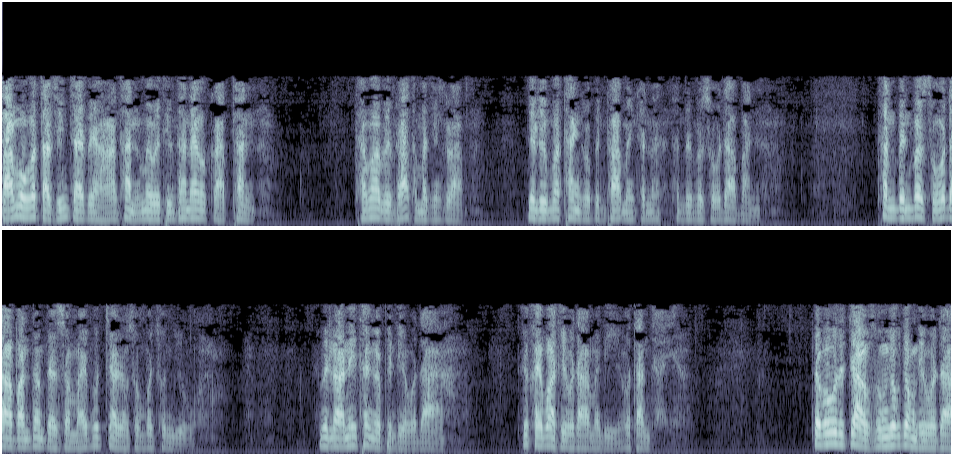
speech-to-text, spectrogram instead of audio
สามองค์ก็ตัดสินใจไปหาท่าน เมื่อไปถึงท่านได้ก็กราบท่านถามว่าเป็นพระธรรมจึงกราบ อย่าลืมว่าท่านก็เป็นพระเหมือนกันนะท่านเป็นพระโสดาบัน ท่านเป็นพระโสดาบันตั้งแต่สมัยพุทธเจ้ายังทรงประชนอยู่ เวลานี้ท่านก็เป็นเทวดาคือใครว่าเทวดาไม่ดีก็ตามใจ แต่พระพุทธเจ้าทรงยกย่องเทวดา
